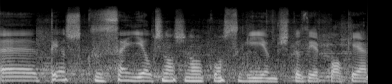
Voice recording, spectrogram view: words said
Uh, penso que sem eles nós não conseguíamos fazer qualquer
